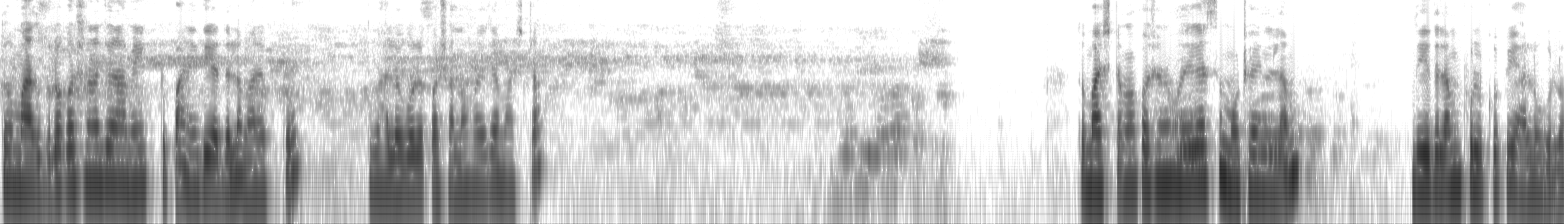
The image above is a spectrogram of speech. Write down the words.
তো মাছগুলো কষানোর জন্য আমি একটু পানি দিয়ে দিলাম আর একটু ভালো করে কষানো হয়ে যায় মাছটা। তো মাছটা আমার কষানো হয়ে গেছে, মুঠাই নিলাম। দিয়ে দিলাম ফুলকপি, আলুগুলো।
